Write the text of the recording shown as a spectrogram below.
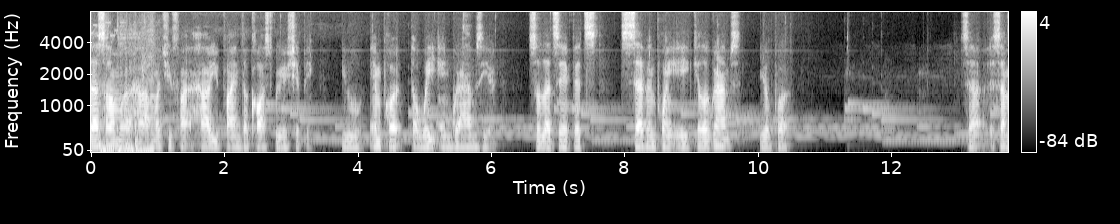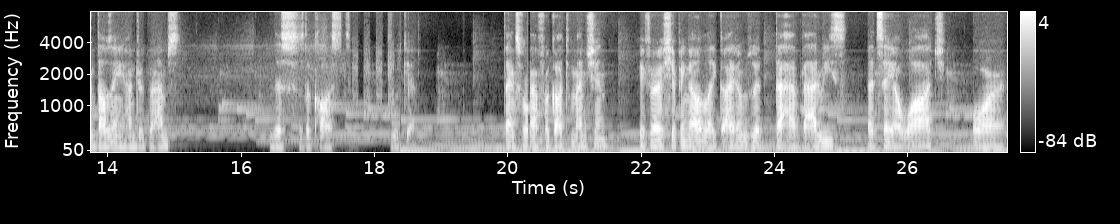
That's how, how much you find how you find the cost for your shipping. You input the weight in grams here. So let's say if it's 7.8 kilograms, you'll put 7,800 grams. This is the cost you would get. Thanks for I forgot to mention if you're shipping out like items with that have batteries, let's say a watch or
